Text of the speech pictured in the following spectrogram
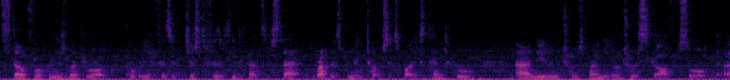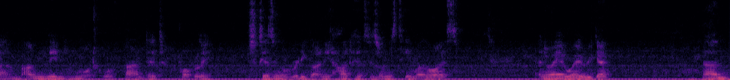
Stealth Rock and his Regirock, probably a physic, just a physically defensive stat. Rapid Spinning, Toxic Spikes, Tentacruel, and either a Choice Banded or Choice Scarf of Sawk. Um, I'm leaning more towards Banded, probably, just because he hasn't really got any hard hitters on his team otherwise. Anyway, away we go. Um,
